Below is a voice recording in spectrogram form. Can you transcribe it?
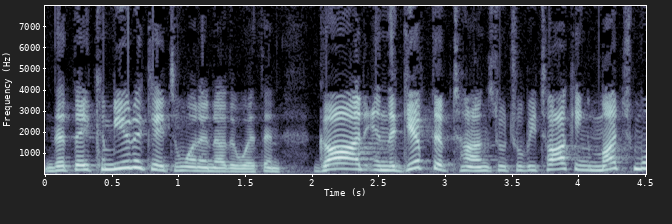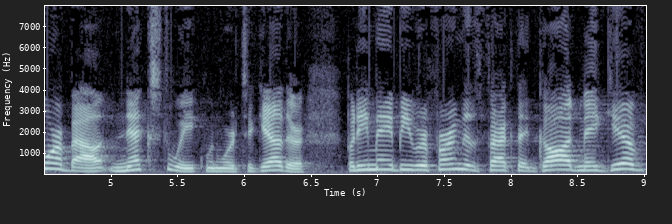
that they communicate to one another with. And God, in the gift of tongues, which we'll be talking much more about next week when we're together, but he may be referring to the fact that God may give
